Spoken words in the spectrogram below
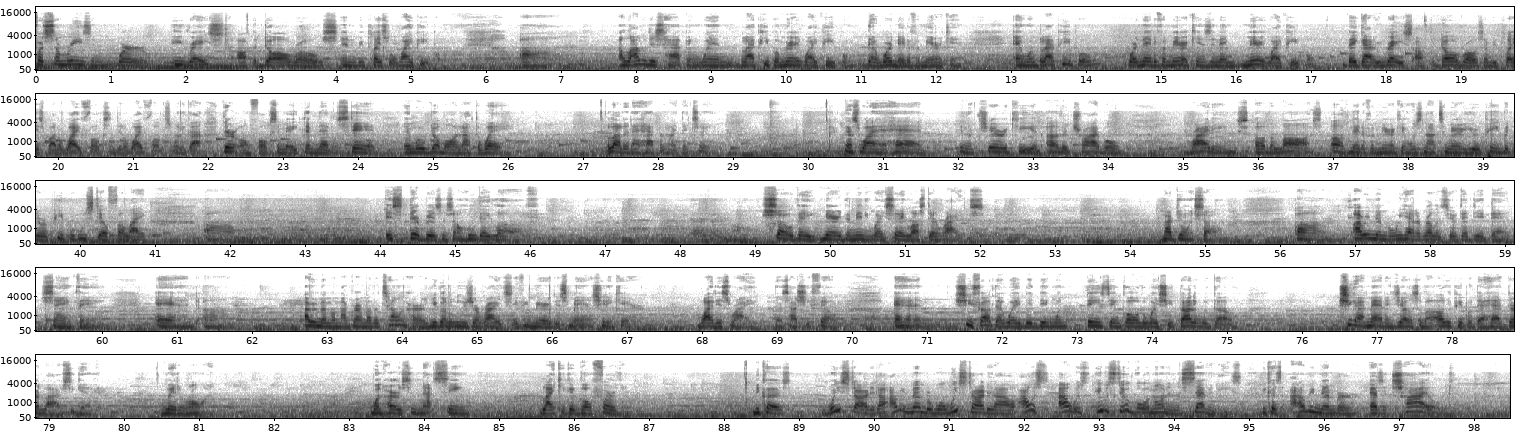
for some reason, were erased off the Dawes Rolls and replaced with white people. Um, a lot of this happened when black people married white people that were Native American. And when black people were Native Americans and they married white people, they got erased off the Dawes Rolls and replaced by the white folks. And then the white folks went and got their own folks and made them that instead and moved them on out the way. A lot of that happened like that too. That's why I had in the Cherokee and other tribal writings of the laws of Native American was not to marry European, but there were people who still felt like um, it's their business on who they love. So they married them anyway, so they lost their rights by doing so. Um, I remember we had a relative that did that same thing. And um, I remember my grandmother telling her, You're going to lose your rights if you marry this man. She didn't care. White is right. That's how she felt. And she felt that way, but then when things didn't go the way she thought it would go, she got mad and jealous about other people that had their lives together later on. When hers did not seem like it could go further. Because we started out, I remember when we started out, I was, I was, it was still going on in the 70s because I remember as a child,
